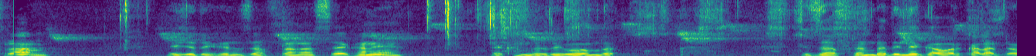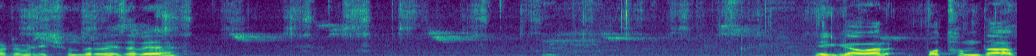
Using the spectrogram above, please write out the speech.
জাফরান এই যে দেখেন জাফরান আছে এখানে। এখানে দিব আমরা। জাফরানটা দিলে গাওয়ার কালারটা অটোমেটিক সুন্দর হয়ে যাবে। এই গাওয়ার প্রথম ধাপ।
